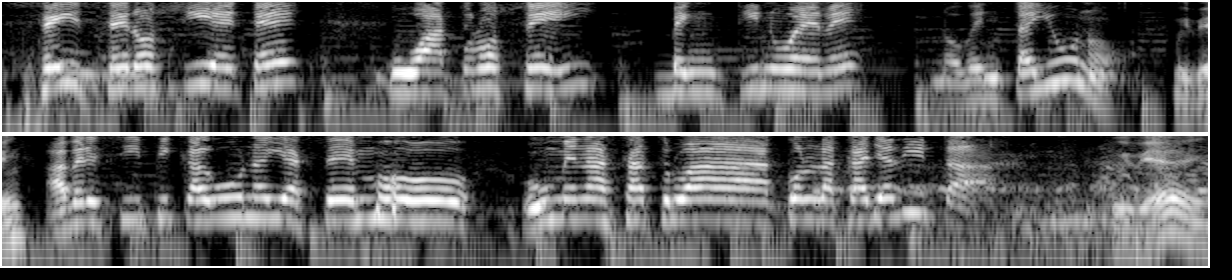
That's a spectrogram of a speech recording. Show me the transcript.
607 46 29 91. Muy bien. A ver si pica alguna y hacemos un menazatrua con la calladita. Muy bien.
